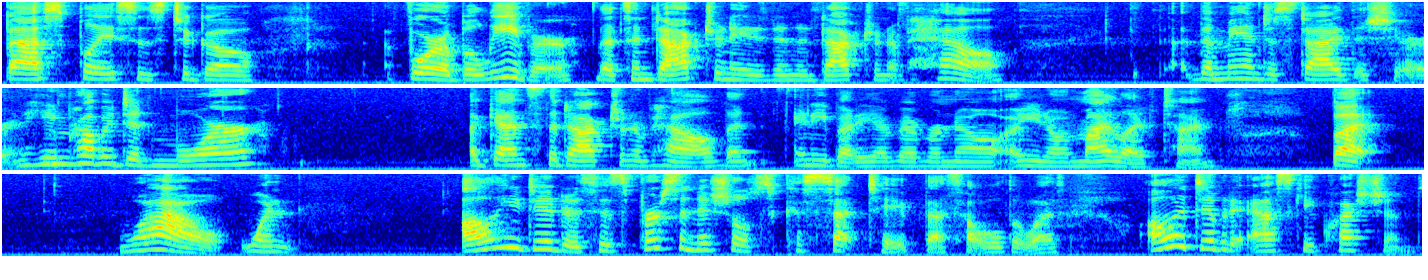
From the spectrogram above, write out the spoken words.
best places to go for a believer that's indoctrinated in a doctrine of hell. The man just died this year, and he Mm. probably did more against the doctrine of hell than anybody I've ever known, you know, in my lifetime. But wow, when all he did is his first initial cassette tape, that's how old it was, all it did was ask you questions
